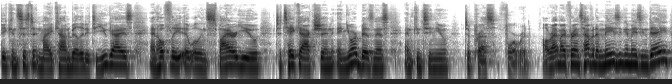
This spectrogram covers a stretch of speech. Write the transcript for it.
be consistent in my accountability to you guys, and hopefully it will inspire you to take action in your business and continue to press forward. All right, my friends, have an amazing, amazing day.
